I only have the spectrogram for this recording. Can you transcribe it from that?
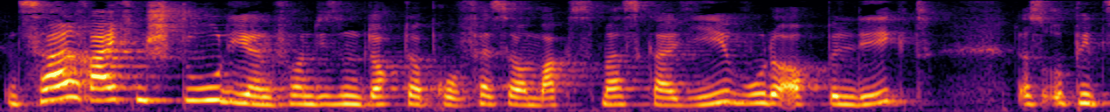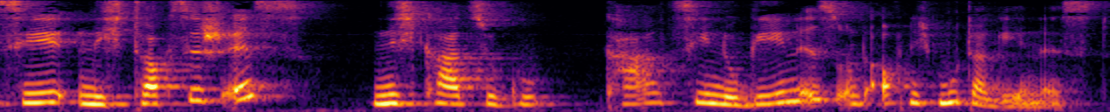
In zahlreichen Studien von diesem Dr. Professor Max Mascalier wurde auch belegt, dass OPC nicht toxisch ist, nicht karzinogen ist und auch nicht mutagen ist.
